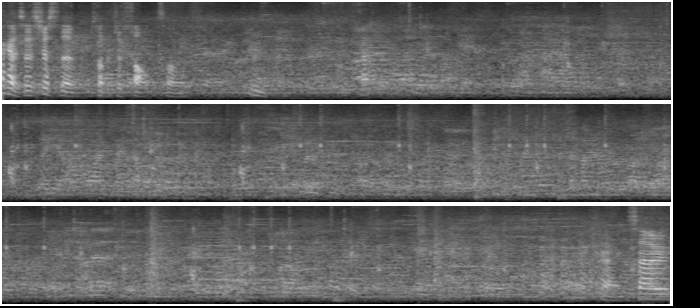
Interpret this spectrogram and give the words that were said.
Okay, so it's just the sort of default sort of. Okay, so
